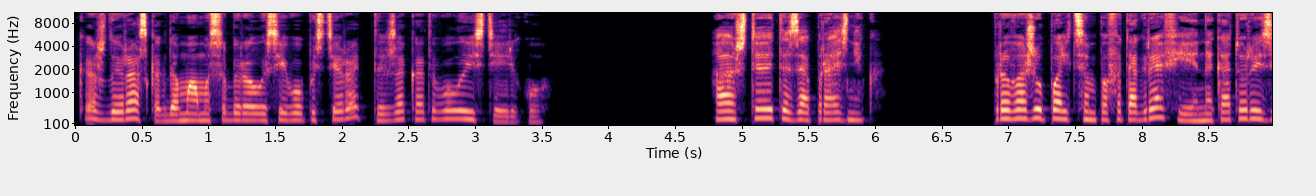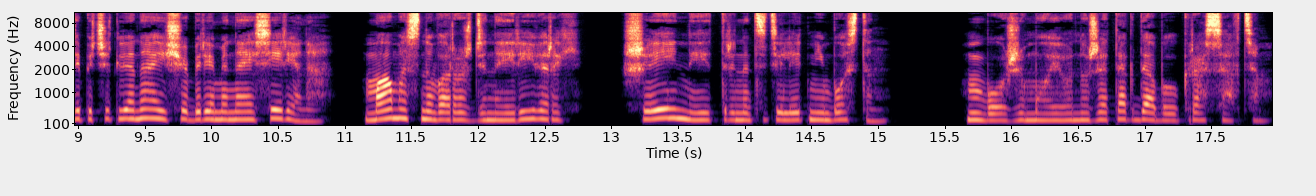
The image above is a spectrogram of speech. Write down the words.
Каждый раз, когда мама собиралась его постирать, ты закатывала истерику. «А что это за праздник?» Провожу пальцем по фотографии, на которой запечатлена еще беременная сирена, мама с новорожденной Риверой, Шейн и тринадцатилетний Бостон. Боже мой, он уже тогда был красавцем.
